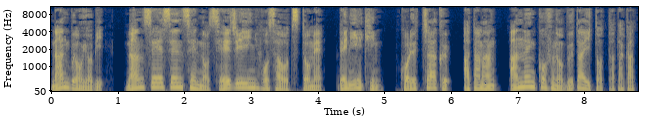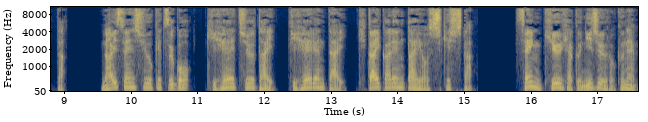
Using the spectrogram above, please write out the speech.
南部及び、南西戦線の政治員補佐を務め、レニーキン、コルチャーク、アタマン、アンネンコフの部隊と戦った。内戦終結後、騎兵中隊、騎兵連隊、機械化連隊を指揮した。1926年、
